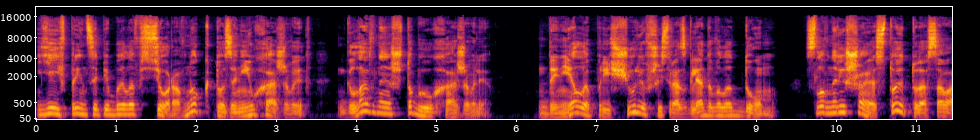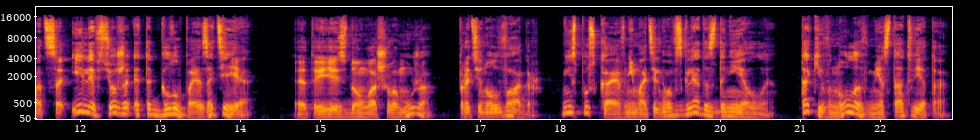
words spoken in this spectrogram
Ей, в принципе, было все равно, кто за ней ухаживает. Главное, чтобы ухаживали. Даниэла, прищурившись, разглядывала дом словно решая, стоит туда соваться или все же это глупая затея. «Это и есть дом вашего мужа?» – протянул Вагр, не спуская внимательного взгляда с Даниэллы. Так и внула вместо ответа.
